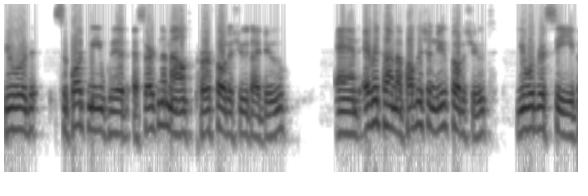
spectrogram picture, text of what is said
you would support me with a certain amount per photo shoot I do, and every time I publish a new photo shoot, you would receive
